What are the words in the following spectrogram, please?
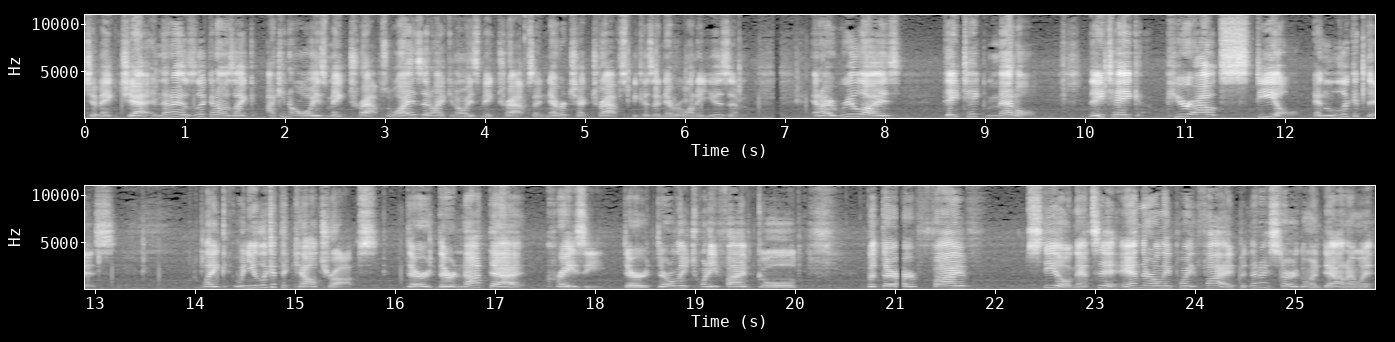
to make jet. And then I was looking, I was like, I can always make traps. Why is it I can always make traps? I never check traps because I never want to use them. And I realized they take metal. They take pure out steel. And look at this. Like, when you look at the caltrops, they're, they're not that crazy. They're they're only 25 gold, but they're 5 steel, and that's it. And they're only 0.5. But then I started going down. I went,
